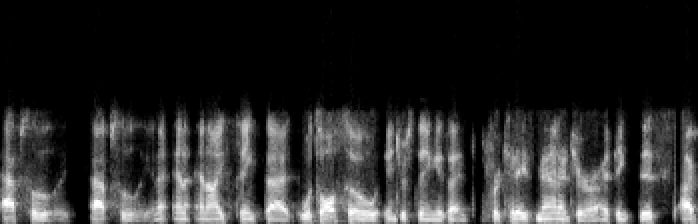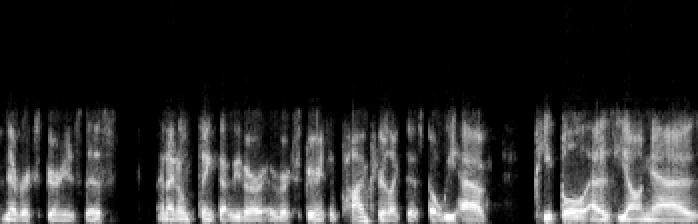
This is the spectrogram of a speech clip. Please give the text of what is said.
absolutely, absolutely, and and and I think that what's also interesting is that for today's manager, I think this I've never experienced this, and I don't think that we've ever, ever experienced a time period like this, but we have people as young as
